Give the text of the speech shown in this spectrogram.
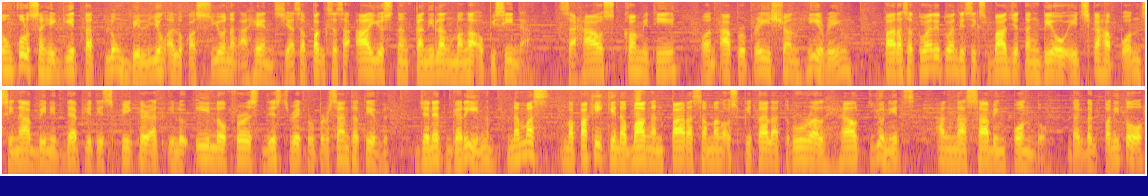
tungkol sa higit 3 bilyong alokasyon ng ahensya sa pagsasaayos ng kanilang mga opisina sa House Committee on Appropriation hearing para sa 2026 budget ng DOH kahapon, sinabi ni Deputy Speaker at Iloilo 1st District Representative Janet Garin na mas mapakikinabangan para sa mga ospital at rural health units ang nasabing pondo. Dagdag pa nito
